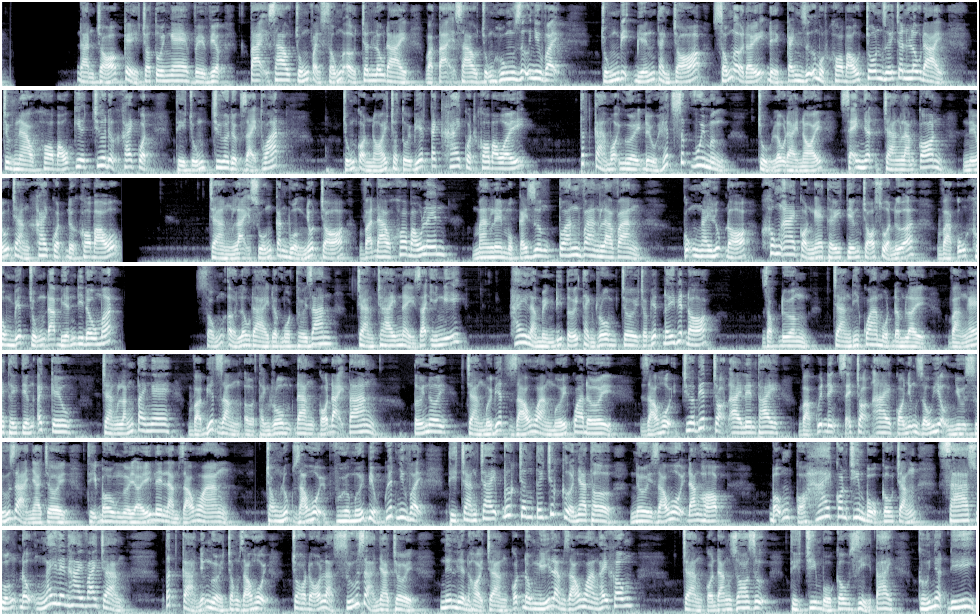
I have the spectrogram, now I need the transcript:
"Đàn chó kể cho tôi nghe về việc tại sao chúng phải sống ở chân lâu đài và tại sao chúng hung dữ như vậy." Chúng bị biến thành chó, sống ở đấy để canh giữ một kho báu chôn dưới chân lâu đài Chừng nào kho báu kia chưa được khai quật thì chúng chưa được giải thoát. Chúng còn nói cho tôi biết cách khai quật kho báu ấy. Tất cả mọi người đều hết sức vui mừng. Chủ lâu đài nói sẽ nhận chàng làm con nếu chàng khai quật được kho báu. Chàng lại xuống căn buồng nhốt chó và đào kho báu lên, mang lên một cái dương toàn vàng là vàng. Cũng ngay lúc đó không ai còn nghe thấy tiếng chó sủa nữa và cũng không biết chúng đã biến đi đâu mất. Sống ở lâu đài được một thời gian, chàng trai nảy ra ý nghĩ hay là mình đi tới thành Rome chơi cho biết đây biết đó. Dọc đường, chàng đi qua một đầm lầy và nghe thấy tiếng ếch kêu. Chàng lắng tai nghe và biết rằng ở thành Rome đang có đại tang. Tới nơi, chàng mới biết giáo hoàng mới qua đời. Giáo hội chưa biết chọn ai lên thay và quyết định sẽ chọn ai có những dấu hiệu như sứ giả nhà trời thì bầu người ấy lên làm giáo hoàng. Trong lúc giáo hội vừa mới biểu quyết như vậy thì chàng trai bước chân tới trước cửa nhà thờ nơi giáo hội đang họp. Bỗng có hai con chim bồ câu trắng xa xuống đậu ngay lên hai vai chàng. Tất cả những người trong giáo hội, cho đó là sứ giả nhà trời, nên liền hỏi chàng có đồng ý làm giáo hoàng hay không. Chàng còn đang do dự thì chim bồ câu dỉ tai cứ nhận đi.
